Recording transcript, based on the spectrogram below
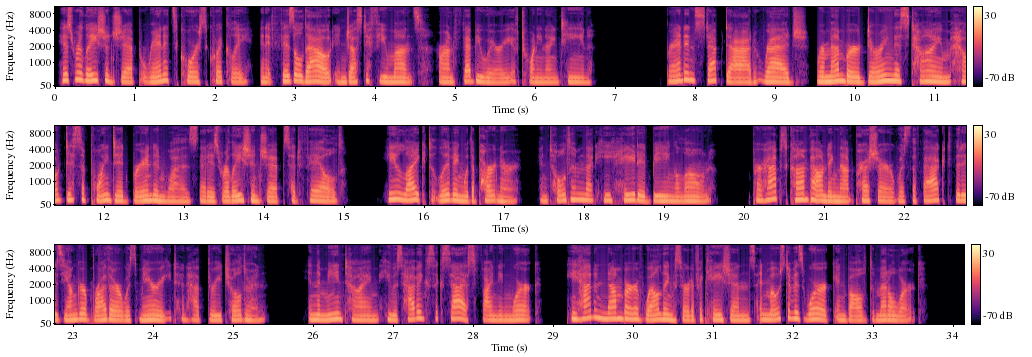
His relationship ran its course quickly, and it fizzled out in just a few months, around February of 2019. Brandon's stepdad, Reg, remembered during this time how disappointed Brandon was that his relationships had failed. He liked living with a partner and told him that he hated being alone. Perhaps compounding that pressure was the fact that his younger brother was married and had three children. In the meantime, he was having success finding work. He had a number of welding certifications, and most of his work involved metalwork.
